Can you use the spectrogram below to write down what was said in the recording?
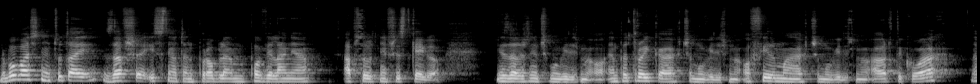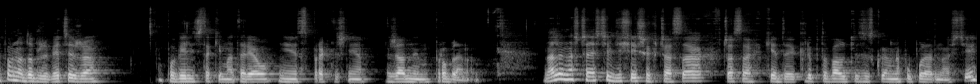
No bo właśnie tutaj zawsze istniał ten problem powielania absolutnie wszystkiego. Niezależnie czy mówiliśmy o MP3, czy mówiliśmy o filmach, czy mówiliśmy o artykułach, na pewno dobrze wiecie, że powielić taki materiał nie jest praktycznie żadnym problemem. No ale na szczęście w dzisiejszych czasach, w czasach kiedy kryptowaluty zyskują na popularności,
